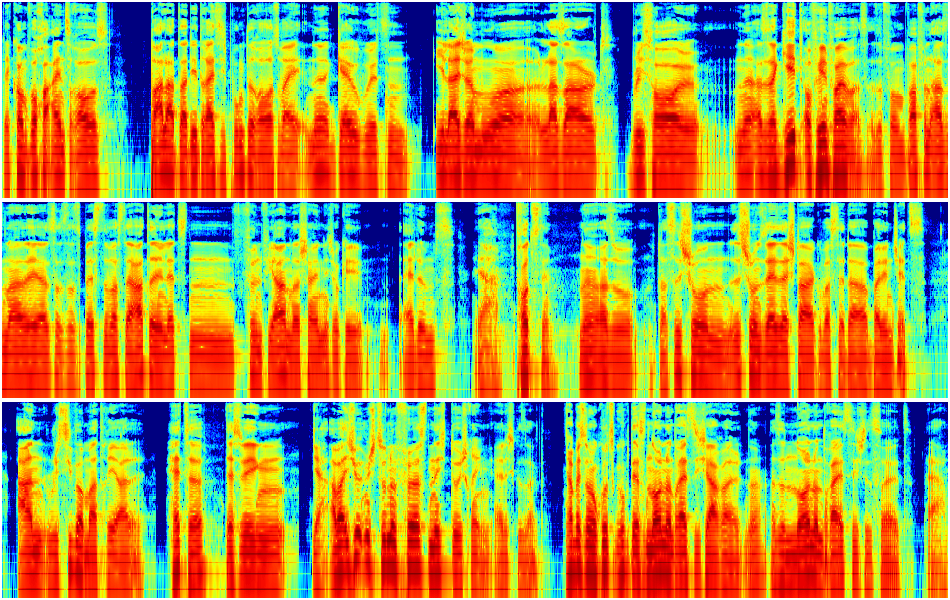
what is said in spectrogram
der kommt Woche 1 raus, ballert da die 30 Punkte raus, weil, ne, Gary Wilson, Elijah Moore, Lazard, Brees Hall, ne, also da geht auf jeden Fall was. Also vom Waffenarsenal her ist das das Beste, was der hatte in den letzten fünf Jahren wahrscheinlich. Okay, Adams, ja, trotzdem. Ne, also das ist schon, ist schon sehr, sehr stark, was er da bei den Jets an Receiver-Material hätte. Deswegen, ja, aber ich würde mich zu einem First nicht durchringen, ehrlich gesagt. Ich habe jetzt noch mal kurz geguckt, der ist 39 Jahre alt, ne? Also 39 ist halt, ja,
